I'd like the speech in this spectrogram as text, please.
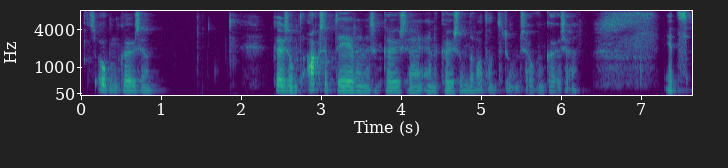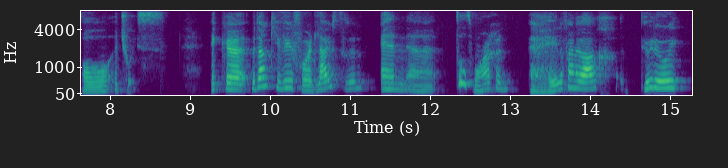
Dat is ook een keuze. Keuze om te accepteren is een keuze. En de keuze om er wat aan te doen is ook een keuze. It's all a choice. Ik bedank je weer voor het luisteren. En tot morgen. Een hele fijne dag. Doei doei.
